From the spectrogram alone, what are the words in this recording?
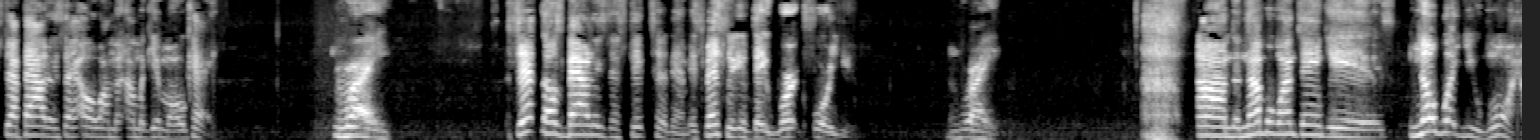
step out and say, "Oh, I'm I'm gonna give them okay." Right. Set those boundaries and stick to them, especially if they work for you. Right. Um, the number one thing is know what you want.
